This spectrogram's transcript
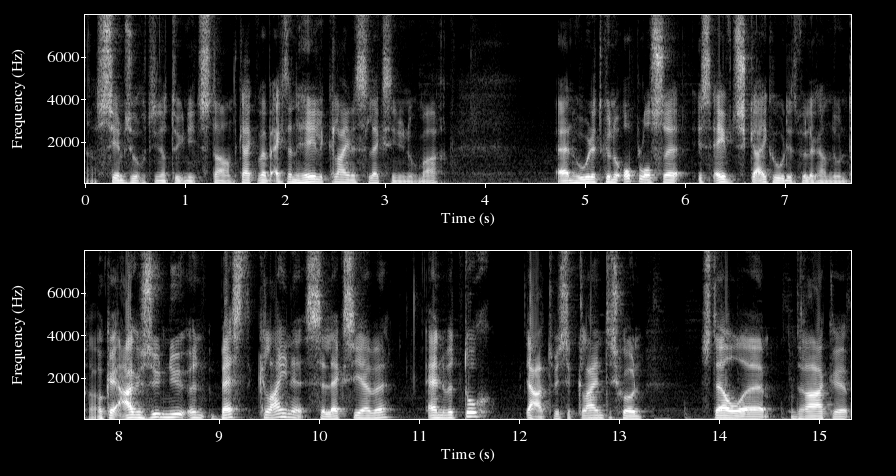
Nou, Sims hoeft hier natuurlijk niet te staan. Kijk, we hebben echt een hele kleine selectie nu nog maar. En hoe we dit kunnen oplossen, is eventjes kijken hoe we dit willen gaan doen trouwens. Oké, aangezien we nu een best kleine selectie hebben. En we toch, ja, tenminste klein, het is gewoon... Stel, uh, draken,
